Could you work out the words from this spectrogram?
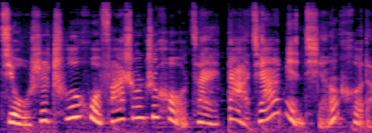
酒是车祸发生之后在大家面前喝的。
